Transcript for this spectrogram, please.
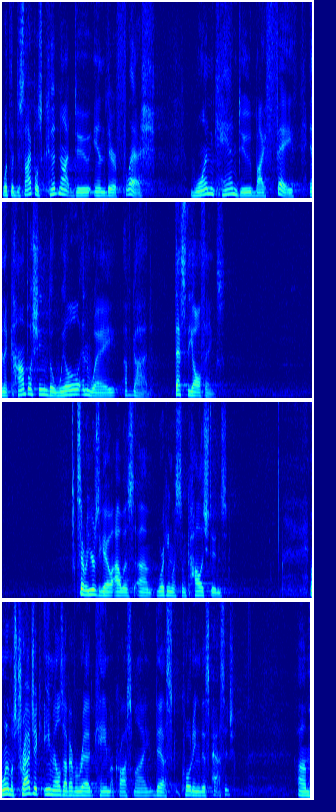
what the disciples could not do in their flesh, one can do by faith in accomplishing the will and way of God. That's the all things. Several years ago, I was um, working with some college students, and one of the most tragic emails I've ever read came across my desk quoting this passage. Um,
